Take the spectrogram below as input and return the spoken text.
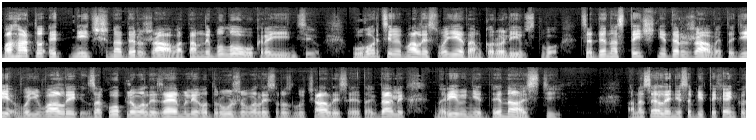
багатоетнічна держава, там не було українців. Угорці мали своє там королівство. Це династичні держави. Тоді воювали, захоплювали землі, одружувались, розлучалися і так далі на рівні династій. А населення собі тихенько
